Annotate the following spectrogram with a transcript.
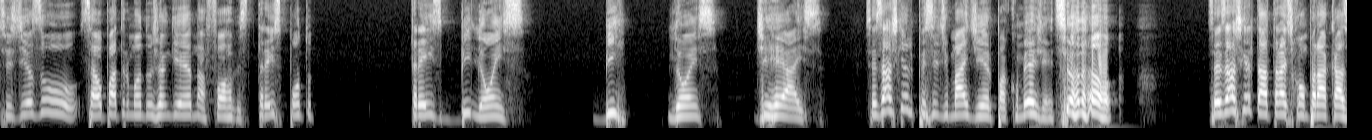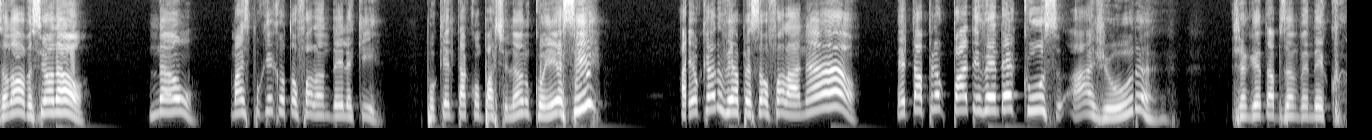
Esses dias o, saiu o patrimônio do Jangueiro na Forbes, 3,3 bilhões. Bilhões de reais. Vocês acham que ele precisa de mais dinheiro para comer, gente? Sim ou não? Vocês acham que ele está atrás de comprar a casa nova? Sim ou não? Não. Mas por que, que eu estou falando dele aqui? Porque ele está compartilhando com esse. Aí eu quero ver a pessoa falar: não, ele está preocupado em vender curso. Ah, jura? Jangueiro está precisando vender curso.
